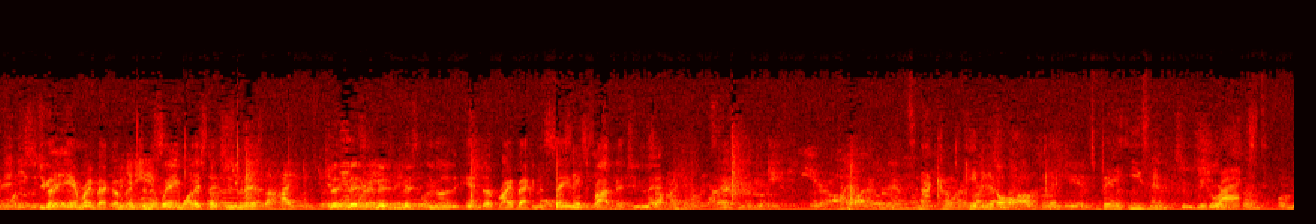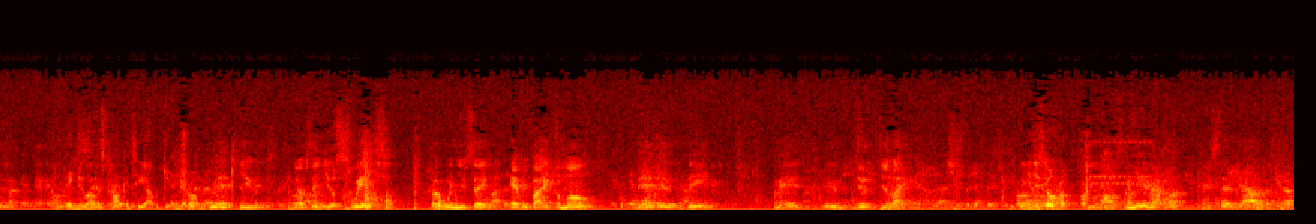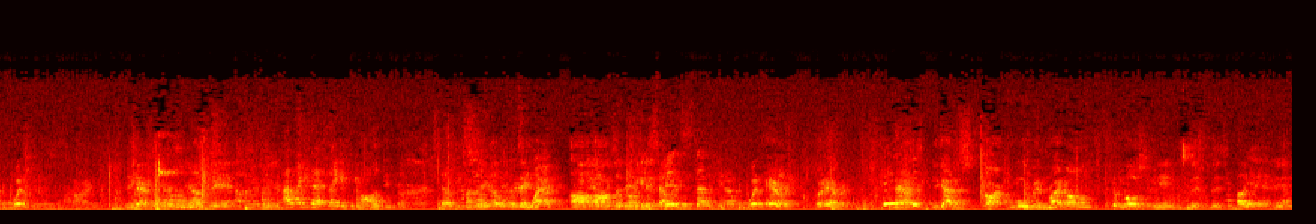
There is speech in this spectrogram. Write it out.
You're gonna end right back up You into the you same want place us that you to. left. The height. Li- Listen, listen, listen. You're gonna end up right back in the same spot that you left. It's not complicated at all, okay? It's very easy, relaxed. If they knew I was talking to you, I would get in trouble. confused. You know what I'm saying? You'll switch. But when you say, everybody come on, man is the, man, and just, just like, We can just go from. you, when you're in the front, you step out this, can do spins and stuff, you know. whatever, whatever. Now, you gotta start moving right on the motion then. Listen, listen. Oh yeah, yeah. man.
